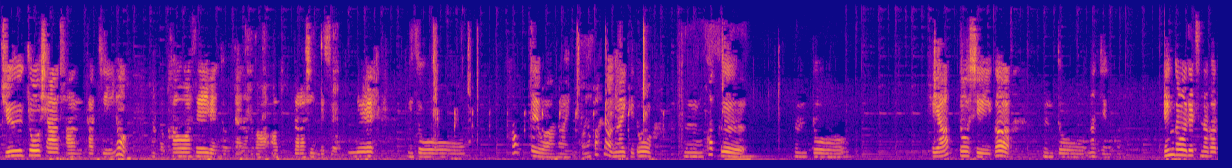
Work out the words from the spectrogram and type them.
住居者さんたちのなんか顔合わせイベントみたいなのがあったらしいんですよ。で、うんと、フェはないのかなカフェはないけど、うん、各、うんと、部屋同士が、うんと、なんていうのかな。縁側で繋がっ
